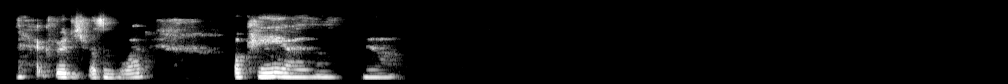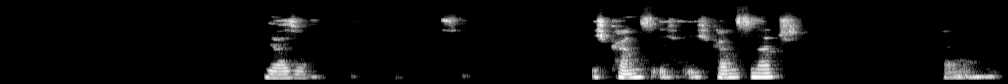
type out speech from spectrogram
Merkwürdig, was ein Wort. Okay, also, ja. Ja, so. Ich kann es ich, ich kann's nicht. Ähm,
